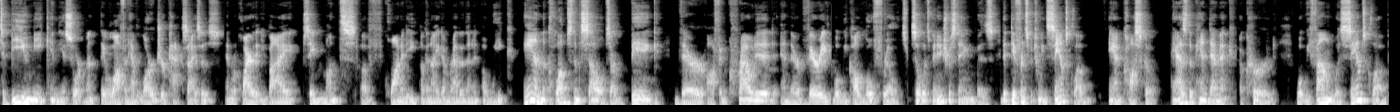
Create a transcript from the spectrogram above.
To be unique in the assortment, they will often have larger pack sizes and require that you buy, say, months of quantity of an item rather than a, week. And the clubs themselves are big, they're often crowded, and they're very what we call low frills. So, what's been interesting is the difference between Sam's Club and Costco. As the pandemic occurred, what we found was Sam's Club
